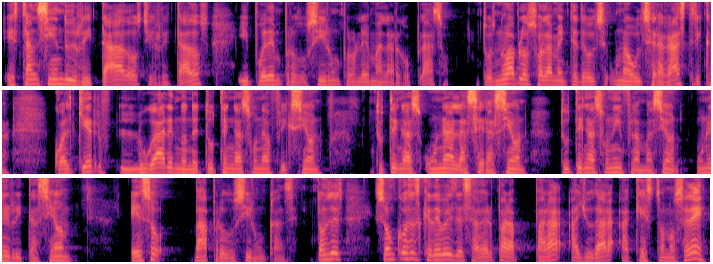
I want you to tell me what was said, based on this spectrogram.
están siendo irritados, irritados y pueden producir un problema a largo plazo. Entonces no hablo solamente de una úlcera gástrica. Cualquier lugar en donde tú tengas una fricción, tú tengas una laceración, tú tengas una inflamación, una irritación, eso va a producir un cáncer. Entonces, son cosas que debes de saber para, para ayudar a que esto no se dé.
